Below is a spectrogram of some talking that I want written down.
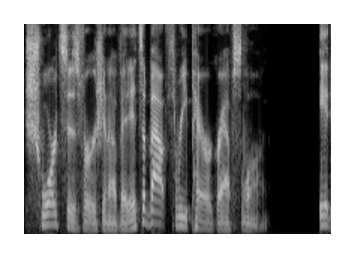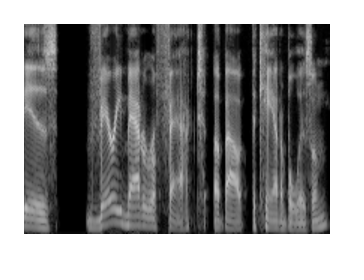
Schwartz's version of it, it's about three paragraphs long. It is very matter of fact about the cannibalism.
